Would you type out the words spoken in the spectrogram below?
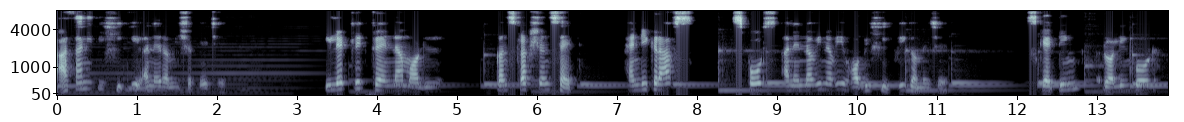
આસાનીથી શીખી અને રમી શકે છે. ઇલેક્ટ્રિક ટ્રેનના model, construction set, handicrafts, sports અને નવી નવી હોબી શીખવી ગમે છે. Skating, rolling board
